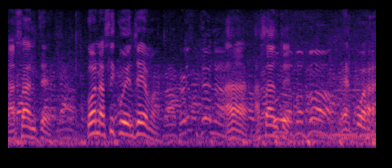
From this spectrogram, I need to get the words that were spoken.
Asante. Kona siku njema. Karibu tena. Ah, asante. Eh, Poa.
